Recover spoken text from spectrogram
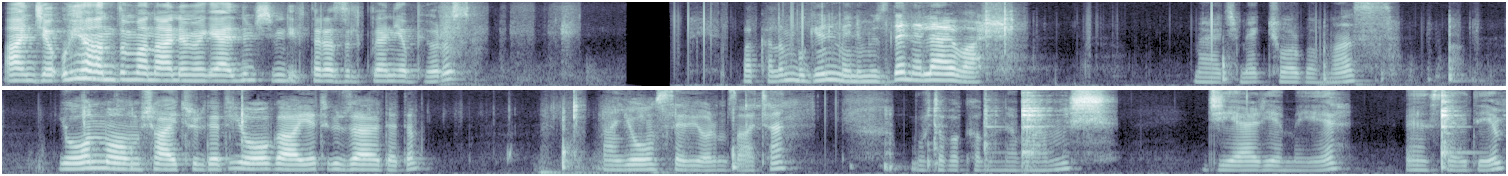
Anca uyandım anneanneme geldim. Şimdi iftar hazırlıklarını yapıyoruz. Bakalım bugün menümüzde neler var. Mercimek çorbamız. Yoğun mu olmuş Aytül dedi. Yo gayet güzel dedim. Ben yoğun seviyorum zaten. Burada bakalım ne varmış. Ciğer yemeği. En sevdiğim.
